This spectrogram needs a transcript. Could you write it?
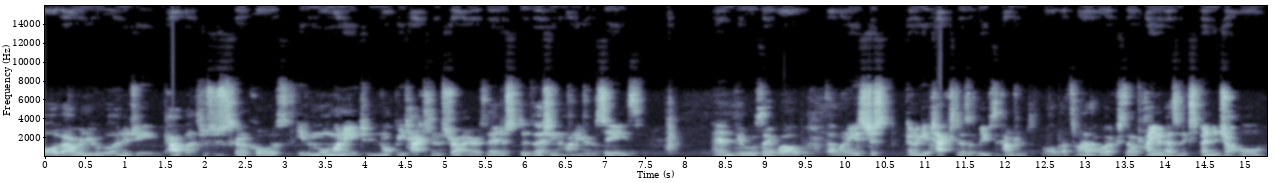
all of our renewable energy power plants, which is just going to cause even more money to not be taxed in Australia as they're just diverting the money overseas. And people will say, well, that money is just going to get taxed as it leaves the country. Well, that's not how that works. They'll claim it as an expenditure or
